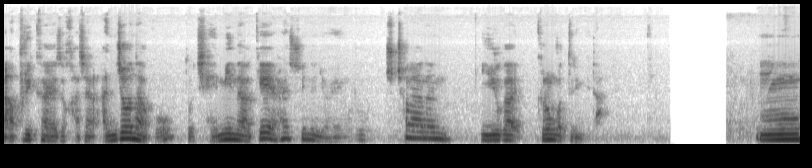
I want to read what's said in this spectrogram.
아프리카에서 가장 안전하고 또 재미나게 할 수 있는 여행으로 추천하는 이유가 그런 것들입니다. 음,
